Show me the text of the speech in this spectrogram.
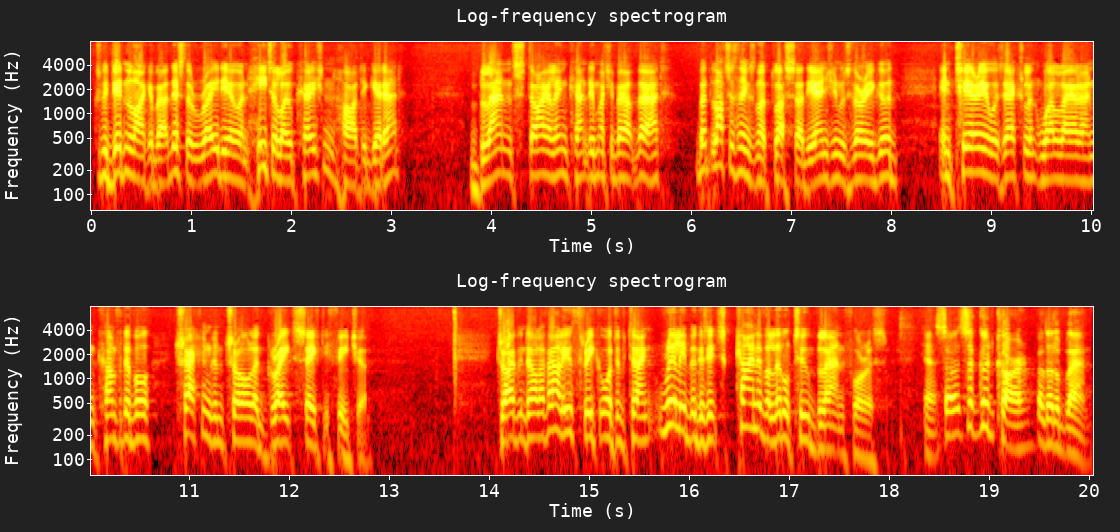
Because we didn't like about this, the radio and heater location, hard to get at. Bland styling, can't do much about that. But lots of things on the plus side. The engine was very good. Interior was excellent, well laid and comfortable. Traction control, a great safety feature. Driving dollar value, three quarters of a tank, really because it's kind of a little too bland for us. Yeah, so it's a good car, but a little bland.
